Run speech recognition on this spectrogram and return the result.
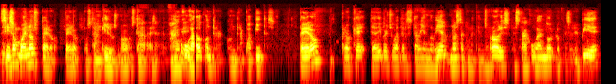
sí son buenos, pero, pero pues tranquilos, ¿no? Está, han jugado contra, contra papitas. Pero creo que Teddy Bridgewater se está viendo bien, no está cometiendo errores, está jugando lo que se le pide,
